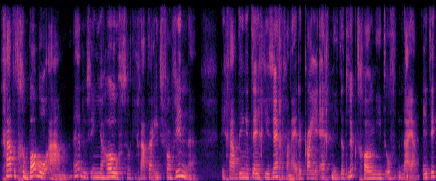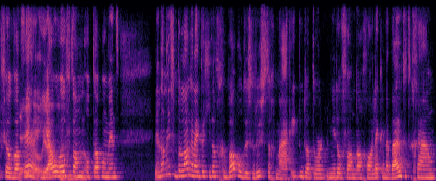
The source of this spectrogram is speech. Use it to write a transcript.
gaat het gebabbel aan. Hè? Dus in je hoofd, want die gaat daar iets van vinden. Die gaat dingen tegen je zeggen van nee, dat kan je echt niet. Dat lukt gewoon niet. Of nou ja, weet ik veel wat hè, in jouw hoofd dan op dat moment. En dan is het belangrijk dat je dat gebabbel dus rustig maakt. Ik doe dat door middel van dan gewoon lekker naar buiten te gaan,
